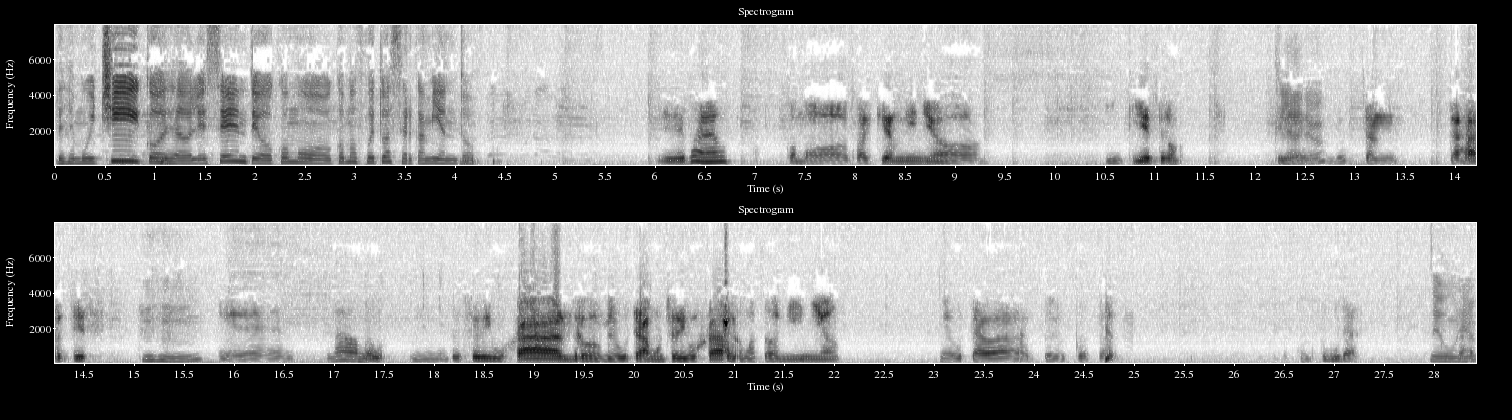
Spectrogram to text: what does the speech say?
desde muy chico, desde adolescente, o cómo, cómo fue tu acercamiento. Eh, bueno, como cualquier niño inquieto, Claro. le gustan las artes, Ujú. eh, no, me, gu- empecé dibujando, me gustaba mucho dibujar, como todo niño, me gustaba hacer cosas, esculturas, De una.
